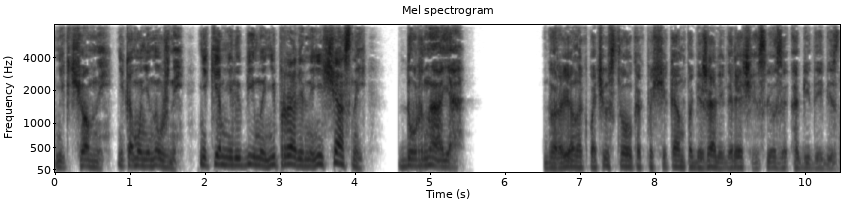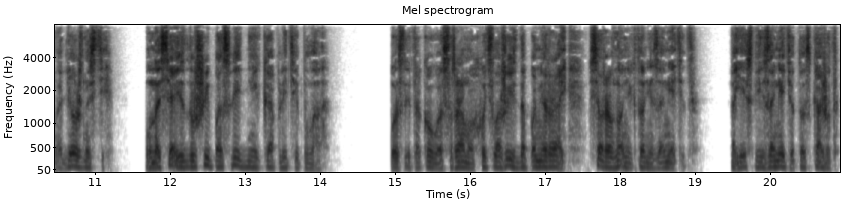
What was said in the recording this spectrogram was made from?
Никчемный, никому не нужный, никем не любимый, неправильный, несчастный. Дурная!» Дворовенок почувствовал, как по щекам побежали горячие слезы обиды и безнадежности, унося из души последние капли тепла. После такого срама хоть ложись да помирай, все равно никто не заметит. А если и заметят, то скажут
